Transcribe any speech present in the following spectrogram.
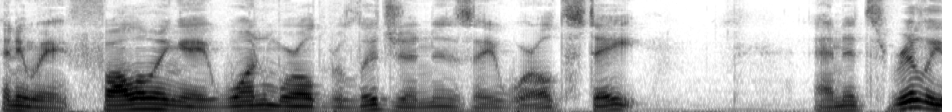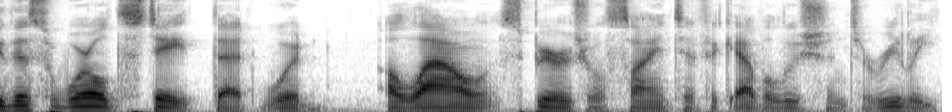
Anyway, following a one world religion is a world state. And it's really this world state that would allow spiritual scientific evolution to really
